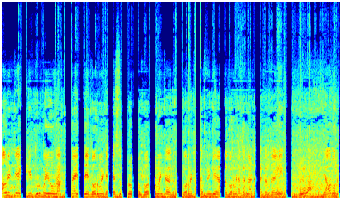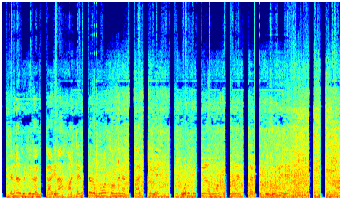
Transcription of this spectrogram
ಯಾವ ರೀತಿಯಾಗಿ ದುರುಪಯೋಗ ಆಗ್ತಾ ಇದೆ ಗೌರ್ಮೆಂಟ್ ಹೆಸರು government government of India government of Karnataka ಅಂತ ಹೇಳಿ. ಇವೆಲ್ಲ ಯಾವುದೋ ಟೆಂಡರ್ ಬಿಟ್ಟಿದ್ದಾರೆ ಗಾಡಿನ ಆ ಟೆಂಡರ್ ಮೂವತ್ತೊಂದನೇ ತಾರೀಕಿಗೆ ಮೂರು ತಿಂಗಳ ಮೂವತ್ತೊಂದನೇ ತಾರೀಕಿಗೆ ಮುಂದಿದೆ ಆ,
